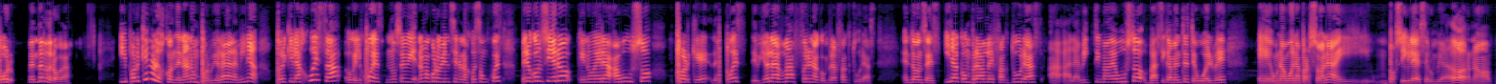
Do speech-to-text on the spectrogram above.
por vender droga. ¿Y por qué no los condenaron por violar a la mina? Porque la jueza, o el juez, no sé bien, no me acuerdo bien si era una jueza o un juez, pero consideró que no era abuso porque después de violarla fueron a comprar facturas. Entonces, ir a comprarle facturas a, la víctima de abuso básicamente te vuelve eh, una buena persona y imposible de ser un violador, ¿no?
